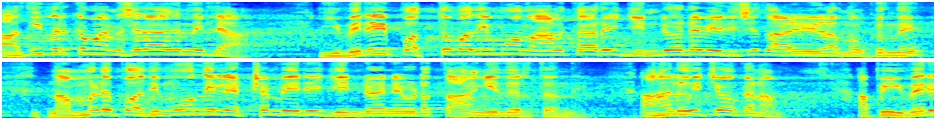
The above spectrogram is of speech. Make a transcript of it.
അതിവർക്ക് മനസ്സിലാകുന്നില്ല. ഇവർ പത്ത് പതിമൂന്ന് ആൾക്കാർ ജിൻഡോനെ വലിച്ച് താഴെ ഇടാൻ നോക്കുന്നത് നമ്മൾ പതിമൂന്ന് ലക്ഷം പേര് ജിൻഡോനെ ഇവിടെ താങ്ങി നിർത്തുന്നത് ആലോചിച്ച് നോക്കണം. അപ്പോൾ ഇവർ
